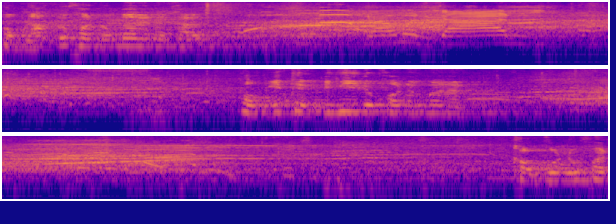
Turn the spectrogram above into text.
ผมรักทุกคนมากๆนะครับ เราเหมือนกัน ผมคิดถึงพี่ๆทุกคนมากๆ ขอบคุณทุกคน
